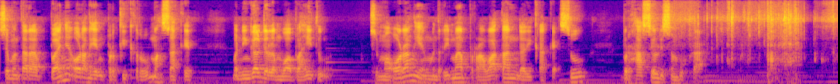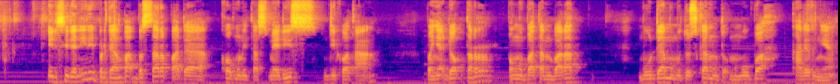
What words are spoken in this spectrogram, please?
Sementara banyak orang yang pergi ke rumah sakit meninggal dalam wabah itu. Semua orang yang menerima perawatan dari kakek Su berhasil disembuhkan. Insiden ini berdampak besar pada komunitas medis di kota. Banyak dokter pengobatan barat muda memutuskan untuk mengubah karirnya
